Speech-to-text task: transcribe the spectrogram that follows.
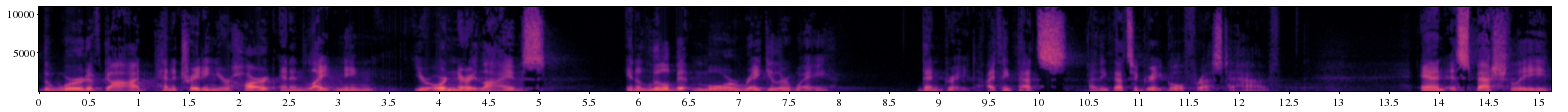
the Word of God penetrating your heart and enlightening your ordinary lives in a little bit more regular way, then great. I think that's, I think that's a great goal for us to have. And especially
